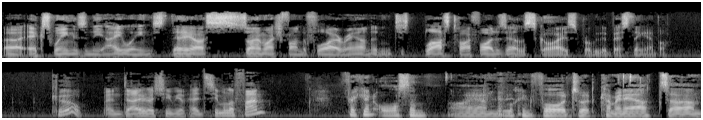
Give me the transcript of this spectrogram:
uh, X wings and the A wings. They are so much fun to fly around, and just blast Tie fighters out of the sky is probably the best thing ever. Cool. And Dave, I assume you've had similar fun. Freaking awesome. I am looking forward to it coming out. Um,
